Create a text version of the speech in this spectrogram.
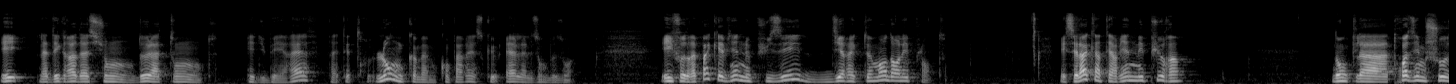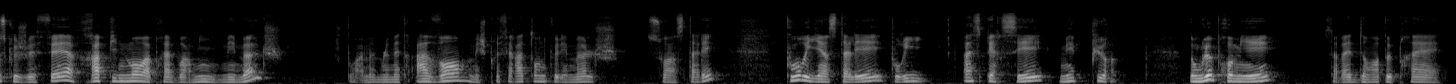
Et la dégradation de la tonte et du BRF va être longue quand même comparée à ce qu'elles, elles ont besoin. Et il ne faudrait pas qu'elles viennent le puiser directement dans les plantes. Et c'est là qu'interviennent mes purins. Donc la troisième chose que je vais faire rapidement après avoir mis mes mulches, je pourrais même le mettre avant, mais je préfère attendre que les mulches soient installés, pour y installer, pour y aspercer mes purins. Donc le premier, ça va être dans à peu près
